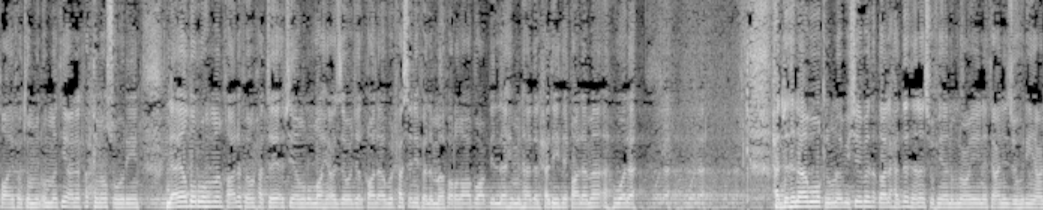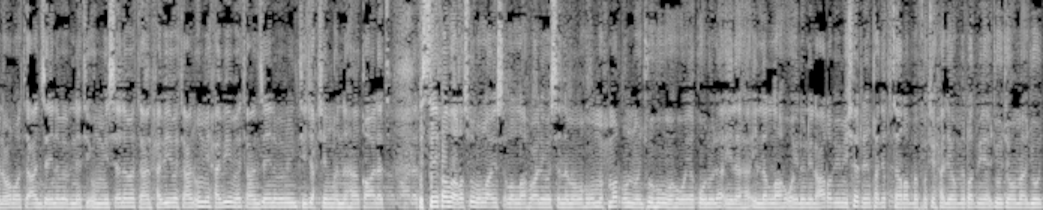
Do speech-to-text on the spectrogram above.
طائفة من أمتي على الحق منصورين. لا يضرهم من خالفهم حتى يأتي أمر الله عز وجل. قال أبو الحسن فلما فرغ أبو عبد الله من هذا الحديث قال ما أهوله. حدثنا أبو بكر بن أبي شيبة قال حدثنا سفيان بن عيينة عن الزهري عن عروة عن زينب ابنة أم سلمة عن حبيبة عن أم حبيبة عن زينب بنت جحش أنها قالت استيقظ رسول الله صلى الله عليه وسلم وهو محمر وجهه وهو يقول لا إله إلا الله ويل للعرب من شر قد اقترب فتح اليوم من ردم يأجوج ومأجوج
